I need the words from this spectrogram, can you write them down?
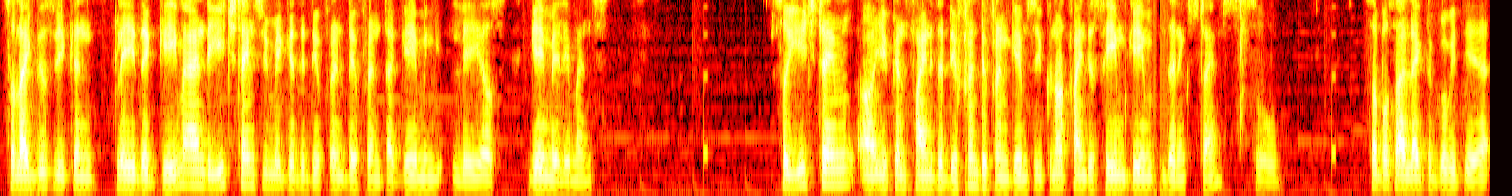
so like this we can play the game and each times you may get the different different uh, gaming layers game elements so each time uh, you can find the different different games. You cannot find the same game the next time. So suppose i like to go with the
